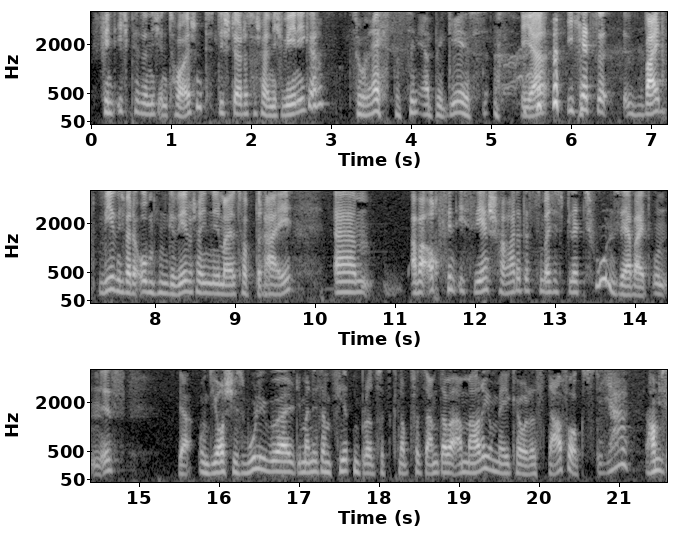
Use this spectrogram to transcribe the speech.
finde ich persönlich enttäuschend. Die stört es wahrscheinlich weniger. Zu Recht, das sind RPGs. Ja, ich hätte sie weit, wesentlich weiter oben hin gewählt, wahrscheinlich in meine Top 3. Ähm, aber auch finde ich sehr schade, dass zum Beispiel Splatoon sehr weit unten ist. Ja, und Yoshi's Woolly World, ich meine, ist am vierten Platz jetzt knapp versammelt, aber auch Mario Maker oder Star Fox Ja, haben es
